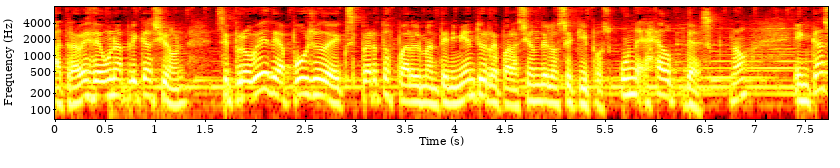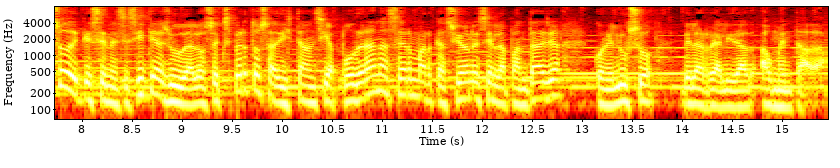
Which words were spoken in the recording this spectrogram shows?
a través de una aplicación, se provee de apoyo de expertos para el mantenimiento y reparación de los equipos, un help desk, ¿no? En caso de que se necesite ayuda, los expertos a distancia podrán hacer marcaciones en la pantalla con el uso de la realidad aumentada.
